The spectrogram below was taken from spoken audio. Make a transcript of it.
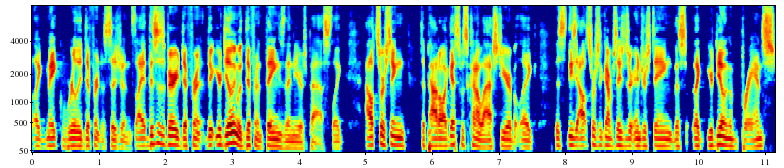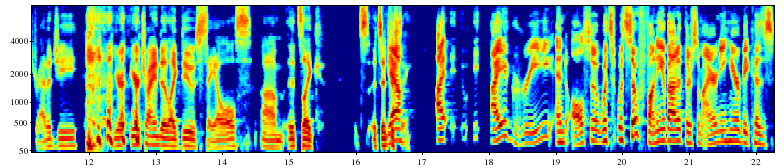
like make really different decisions. I, this is very different. that You're dealing with different things than years past. Like outsourcing to paddle, I guess was kind of last year, but like this, these outsourcing conversations are interesting. This like you're dealing with brand strategy. You're you're trying to like do sales. Um, it's like it's it's Yeah. I I agree, and also what's what's so funny about it. There's some irony here because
